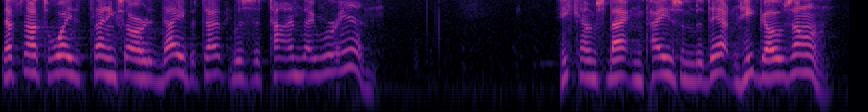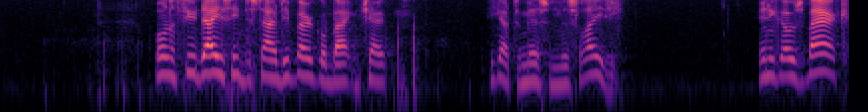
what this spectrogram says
That's not the way things are today, but that was the time they were in. He comes back and pays them the debt, and he goes on. Well, in a few days, he decided he better go back and check. He got to missing this lady. And he goes back,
